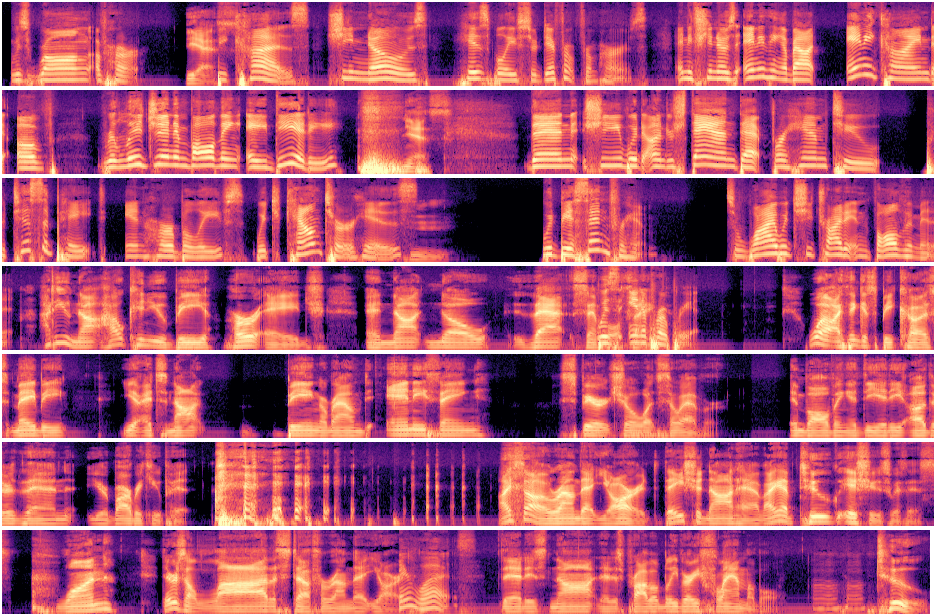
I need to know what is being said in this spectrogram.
It was wrong of her Yes. because she knows his beliefs are different from hers. And if she knows anything about any kind of religion involving a deity, yes. then she would understand that for him to participate in her beliefs, which counter his, Mm. would be a sin for him. So why would she try to involve him in it? How do you not how can you be her age and not know that simple was thing? inappropriate. Well, I think it's because maybe, yeah, it's not being around anything spiritual whatsoever involving a deity other than your barbecue pit. I saw around that yard, they should not have. I have two issues with this. One, There's a lot of stuff around that yard There was. that is not that is probably very flammable. hmm Two,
